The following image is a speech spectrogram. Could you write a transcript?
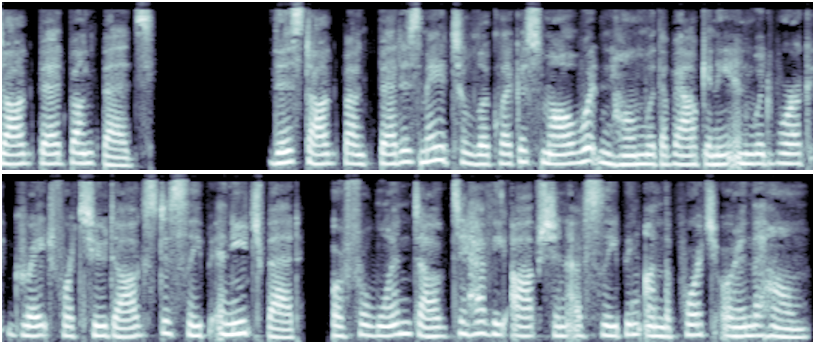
Dog Bed Bunk Beds. This dog bunk bed is made to look like a small wooden home with a balcony and would work great for two dogs to sleep in each bed, or for one dog to have the option of sleeping on the porch or in the home.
